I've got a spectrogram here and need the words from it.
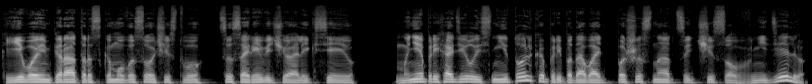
к его императорскому высочеству, цесаревичу Алексею, мне приходилось не только преподавать по 16 часов в неделю,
